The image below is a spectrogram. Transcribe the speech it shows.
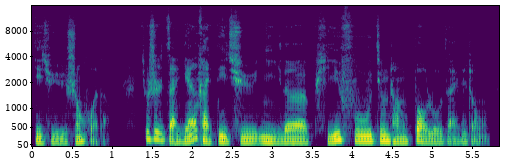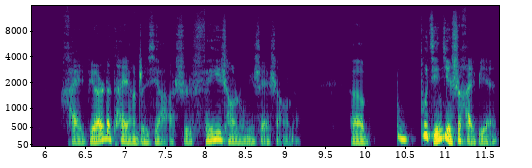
地区生活的，就是在沿海地区，你的皮肤经常暴露在这种海边的太阳之下，是非常容易晒伤的。呃，不不仅仅是海边，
